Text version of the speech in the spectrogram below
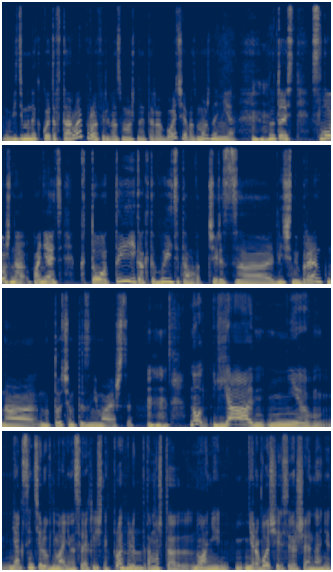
видимо, на какой-то второй профиль, возможно, это рабочий, а возможно, нет. Мгм. Ну, то есть сложно понять, кто ты, и как-то выйти там вот через э, личный бренд на, на то, чем ты занимаешься. Мгм. Ну, я не, не акцентирую внимание на своих личных профилях, Мгм. потому что, ну, они не рабочие совершенно, они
